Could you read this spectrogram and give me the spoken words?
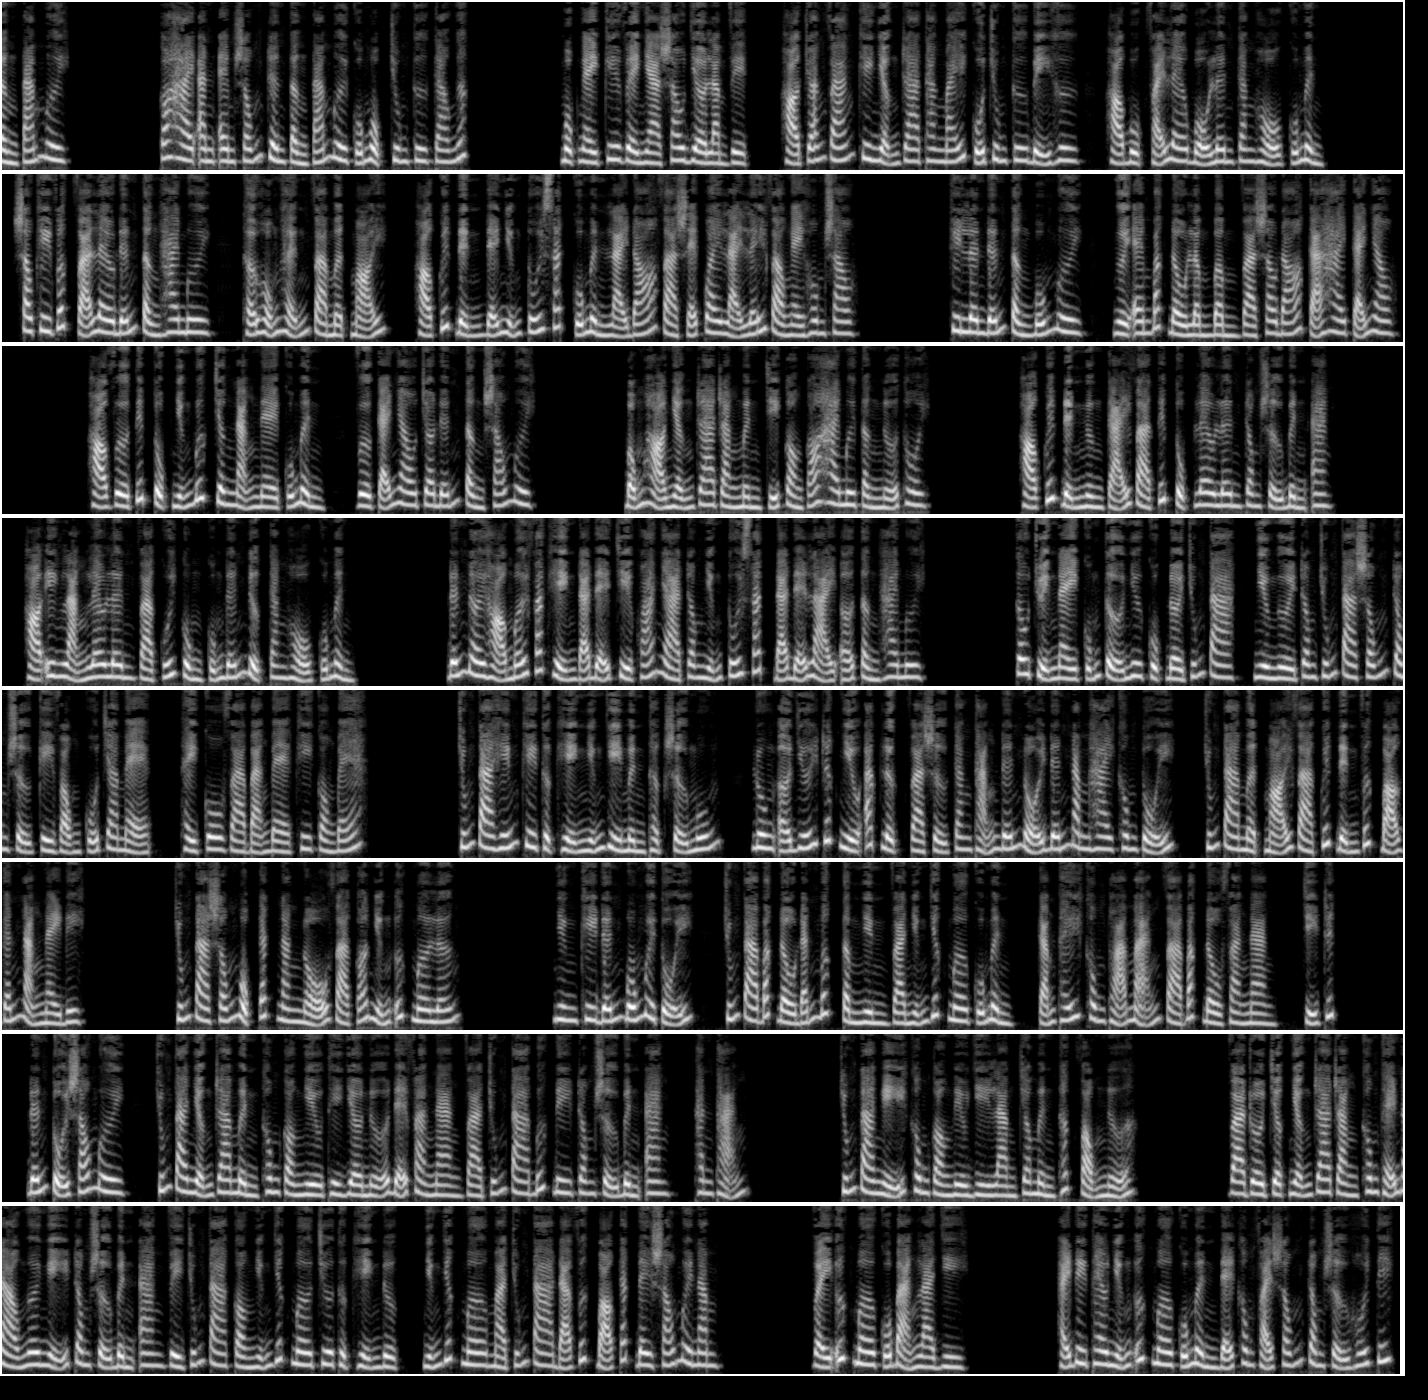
Tầng 80 Có hai anh em sống trên tầng 80 của một chung cư cao ngất. Một ngày kia về nhà sau giờ làm việc, họ choáng váng khi nhận ra thang máy của chung cư bị hư, họ buộc phải leo bộ lên căn hộ của mình. Sau khi vất vả leo đến tầng 20, thở hổn hển và mệt mỏi, họ quyết định để những túi sách của mình lại đó và sẽ quay lại lấy vào ngày hôm sau. Khi lên đến tầng 40, người em bắt đầu lầm bầm và sau đó cả hai cãi nhau. Họ vừa tiếp tục những bước chân nặng nề của mình, vừa cãi nhau cho đến tầng 60. Bỗng họ nhận ra rằng mình chỉ còn có 20 tầng nữa thôi. Họ quyết định ngừng cãi và tiếp tục leo lên trong sự bình an. Họ yên lặng leo lên và cuối cùng cũng đến được căn hộ của mình. Đến nơi họ mới phát hiện đã để chìa khóa nhà trong những túi sách đã để lại ở tầng 20. Câu chuyện này cũng tựa như cuộc đời chúng ta, nhiều người trong chúng ta sống trong sự kỳ vọng của cha mẹ, thầy cô và bạn bè khi còn bé. Chúng ta hiếm khi thực hiện những gì mình thật sự muốn, luôn ở dưới rất nhiều áp lực và sự căng thẳng đến nỗi đến năm 20 tuổi, chúng ta mệt mỏi và quyết định vứt bỏ gánh nặng này đi. Chúng ta sống một cách năng nổ và có những ước mơ lớn. Nhưng khi đến 40 tuổi, chúng ta bắt đầu đánh mất tầm nhìn và những giấc mơ của mình, cảm thấy không thỏa mãn và bắt đầu phàn nàn, chỉ trích. Đến tuổi 60, chúng ta nhận ra mình không còn nhiều thì giờ nữa để phàn nàn và chúng ta bước đi trong sự bình an, thanh thản. Chúng ta nghĩ không còn điều gì làm cho mình thất vọng nữa. Và rồi chợt nhận ra rằng không thể nào ngơi nghỉ trong sự bình an vì chúng ta còn những giấc mơ chưa thực hiện được, những giấc mơ mà chúng ta đã vứt bỏ cách đây 60 năm. Vậy ước mơ của bạn là gì? Hãy đi theo những ước mơ của mình để không phải sống trong sự hối tiếc.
